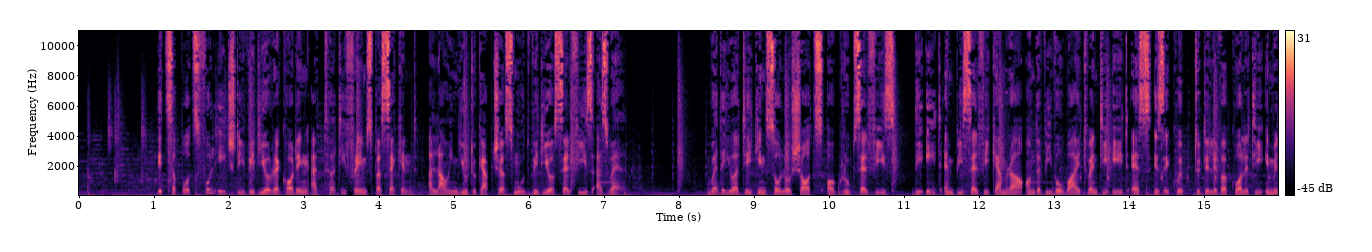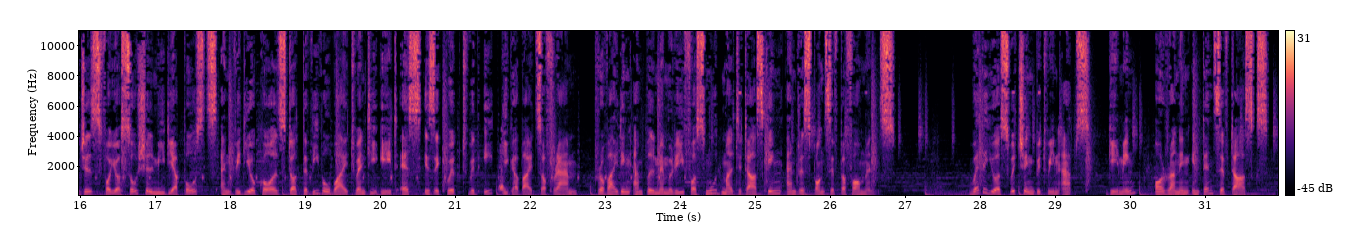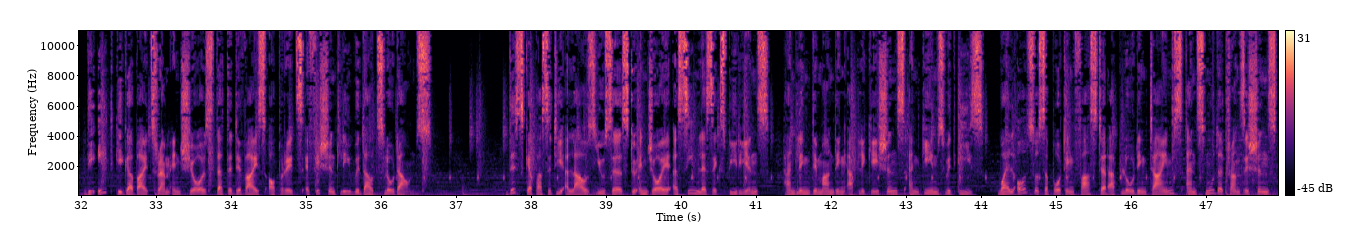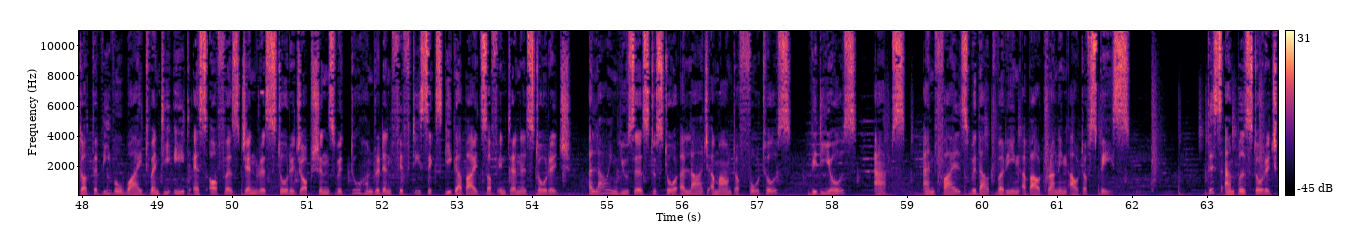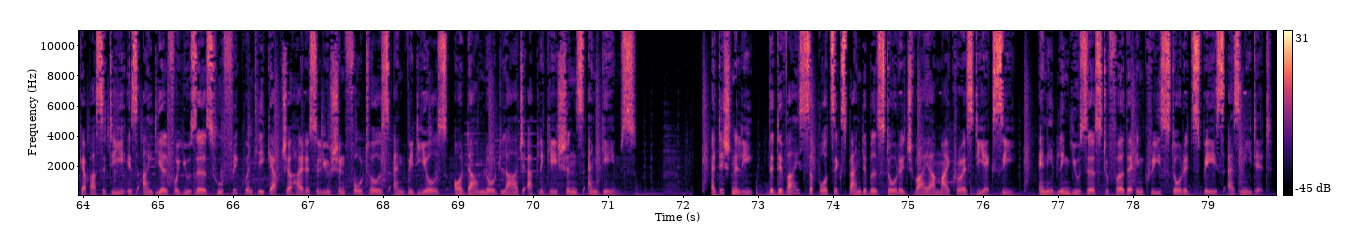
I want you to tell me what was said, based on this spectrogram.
It supports full HD video recording at 30 frames per second, allowing you to capture smooth video selfies as well. Whether you are taking solo shots or group selfies, the 8MP selfie camera on the Vivo Y28s is equipped to deliver quality images for your social media posts and video calls. The Vivo Y28s is equipped with 8GB of RAM, providing ample memory for smooth multitasking and responsive performance. Whether you are switching between apps, gaming, or running intensive tasks, the 8GB RAM ensures that the device operates efficiently without slowdowns. This capacity allows users to enjoy a seamless experience, handling demanding applications and games with ease, while also supporting faster uploading times and smoother transitions. The Vivo Y28s offers generous storage options with 256GB of internal storage, allowing users to store a large amount of photos, videos, apps, and files without worrying about running out of space. This ample storage capacity is ideal for users who frequently capture high-resolution photos and videos or download large applications and games. Additionally, the device supports expandable storage via microSD-XC, enabling users to further increase storage space as needed.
